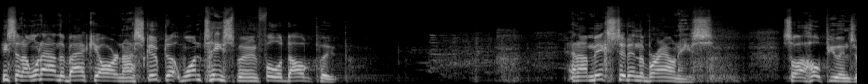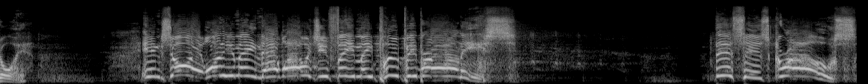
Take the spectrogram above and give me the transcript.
He said, I went out in the backyard and I scooped up one teaspoon full of dog poop and I mixed it in the brownies. So I hope you enjoy it. Enjoy it? What do you mean, Dad? Why would you feed me poopy brownies? This is gross.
